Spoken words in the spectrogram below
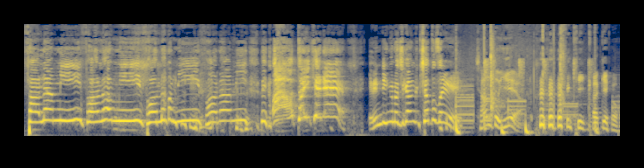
Follow me follow me follow me follow me であーおっといけねえエンディングの時間が来ちゃったぜ。ちゃんと言えや きっかけを。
